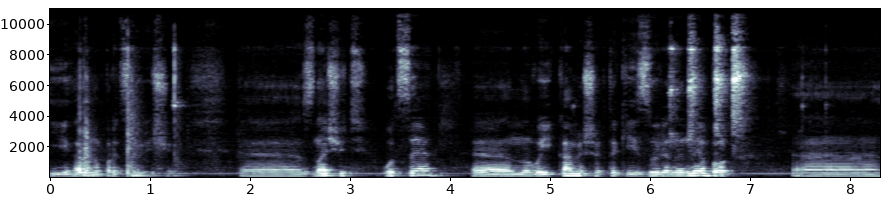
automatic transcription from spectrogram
і гарно працюючі. Е, Значить, оце е, новий камішек, такий зоряне небо. Е,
